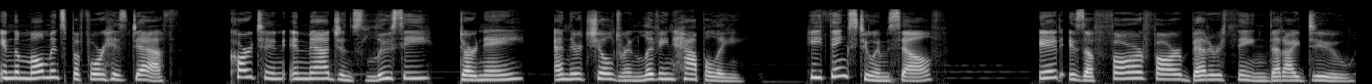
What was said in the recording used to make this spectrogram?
In the moments before his death, Carton imagines Lucy, Darnay, and their children living happily. He thinks to himself, It is a far, far better thing that I do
